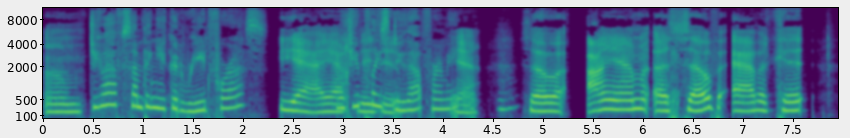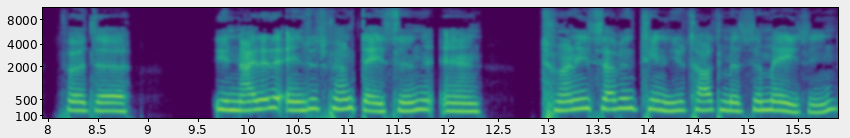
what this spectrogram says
Um, Do you have something you could read for us? yeah, I Would you please do. do that for me? Yeah. So I am a self advocate for the United Angels Foundation and 2017 Utah's Miss Amazing.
